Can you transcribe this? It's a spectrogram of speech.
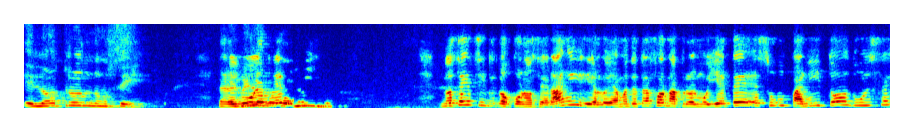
el otro no sé, tal vez lo comí. No sé si lo conocerán y lo llaman de otra forma, pero el mollete es un panito dulce.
